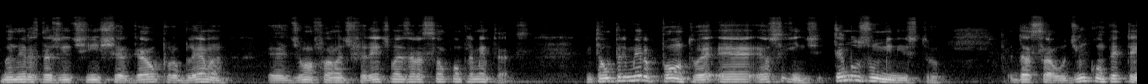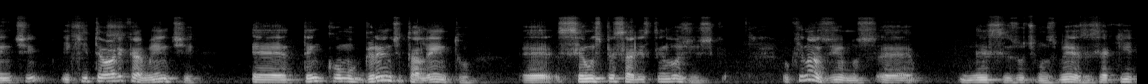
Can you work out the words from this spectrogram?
maneiras da gente enxergar o problema é, de uma forma diferente, mas elas são complementares. Então, o primeiro ponto é, é, é o seguinte: temos um ministro da Saúde incompetente e que, teoricamente, é, tem como grande talento é, ser um especialista em logística. O que nós vimos é, nesses últimos meses é que,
